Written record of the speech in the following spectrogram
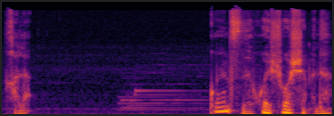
好了，公子会说什么呢？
